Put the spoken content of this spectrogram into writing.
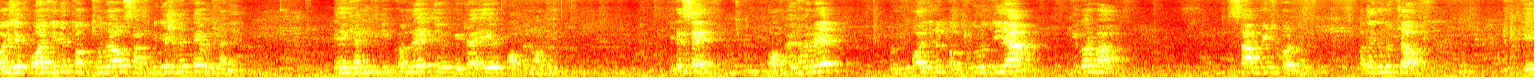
ওই যে কয়দিনের তথ্য দাও সার্টিফিকেট পেতে, ওইখানে। এইখানে ক্লিক করলে এটা এ ওপেন হবে। ঠিক আছে? ওপেন হলে তুমি তথ্যগুলো দিয়া কি করবা? সাবমিট করবে। কথা কি বুঝছ? এই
